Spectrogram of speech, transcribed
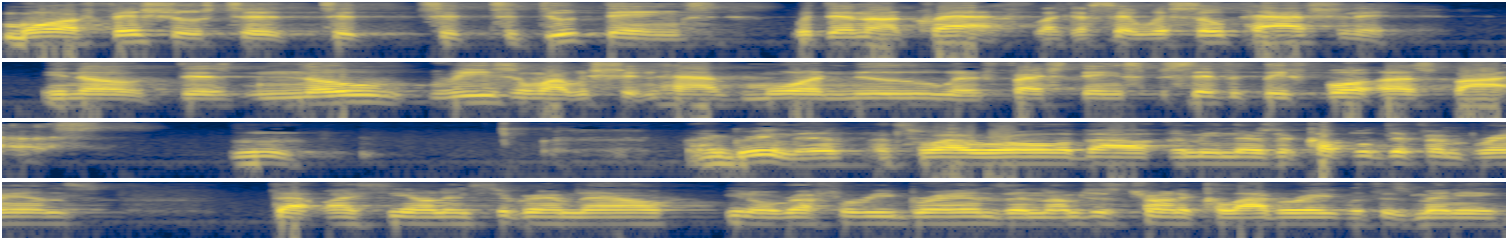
more officials to, to, to, to do things within our craft. Like I said, we're so passionate. You know, there's no reason why we shouldn't have more new and fresh things specifically for us by us. Mm. I agree, man. That's why we're all about. I mean, there's a couple different brands that I see on Instagram now, you know, referee brands, and I'm just trying to collaborate with as many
